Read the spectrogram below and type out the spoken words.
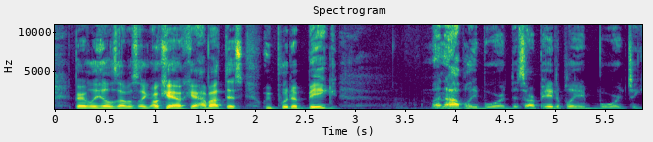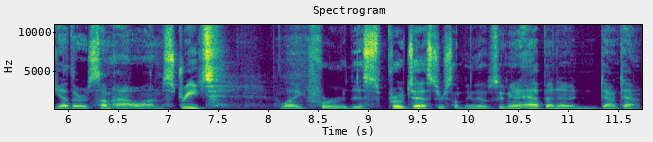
Beverly Hills, I was like, okay, okay, how about this? We put a big Monopoly board that's our pay to play board together somehow on the street, like for this protest or something that was going to happen in downtown.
